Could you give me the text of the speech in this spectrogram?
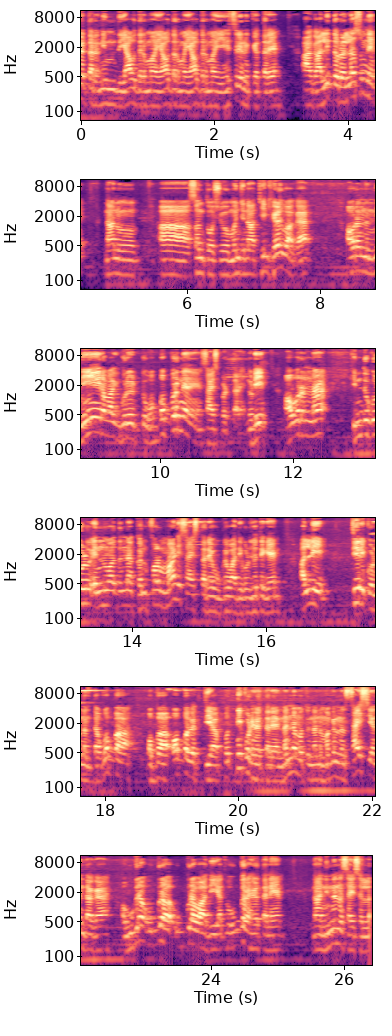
ಕೇಳ್ತಾರೆ. ನಿಮ್ದು ಯಾವ ಧರ್ಮ ಯಾವ ಧರ್ಮ ಯಾವ ಧರ್ಮ, ಈ ಹೆಸರೇನು ಕೇಳ್ತಾರೆ. ಆಗ ಅಲ್ಲಿದ್ದವರೆಲ್ಲ ಸುಮ್ಮನೆ ನಾನು ಸಂತೋಷ್, ಮಂಜುನಾಥ್ ಹೀಗೆ ಹೇಳುವಾಗ ಅವರನ್ನು ನೇರವಾಗಿ ಗುರಿಯಿಟ್ಟು ಒಬ್ಬೊಬ್ಬರನ್ನೇ ಸಾಯಿಸ್ಬಿಡ್ತಾರೆ. ನೋಡಿ, ಅವರನ್ನ ಹಿಂದೂಗಳು ಎನ್ನುವುದನ್ನ ಕನ್ಫರ್ಮ್ ಮಾಡಿ ಸಾಯಿಸ್ತಾರೆ ಉಗ್ರವಾದಿಗಳ ಜೊತೆಗೆ. ಅಲ್ಲಿ ತೀರಿಕೊಂಡಂತ ಒಬ್ಬ ಒಬ್ಬ ಒಬ್ಬ ವ್ಯಕ್ತಿಯ ಪತ್ನಿ ಕೂಡ ಹೇಳ್ತಾರೆ, ನನ್ನ ಮತ್ತು ನನ್ನ ಮಗನನ್ನು ಸಾಯಿಸಿ ಅಂದಾಗ ಆ ಉಗ್ರ ಉಗ್ರ, ಉಗ್ರವಾದಿ ಅಥವಾ ಉಗ್ರ ಹೇಳ್ತಾನೆ, ನಾನು ನಿನ್ನನ್ನು ಸಾಯಿಸಲ್ಲ,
